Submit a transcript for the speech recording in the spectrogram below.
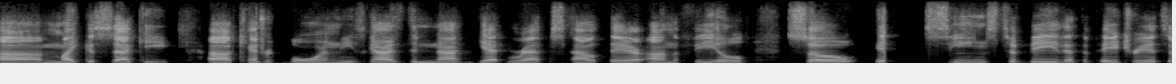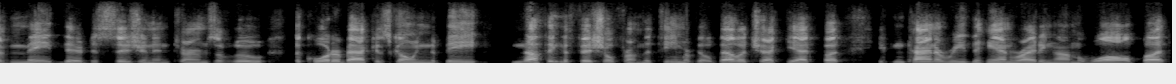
uh, Mike Gesicki, uh, Kendrick Bourne. These guys did not get reps out there on the field. So it seems to be that the Patriots have made their decision in terms of who the quarterback is going to be. Nothing official from the team or Bill Belichick yet, but you can kind of read the handwriting on the wall. But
